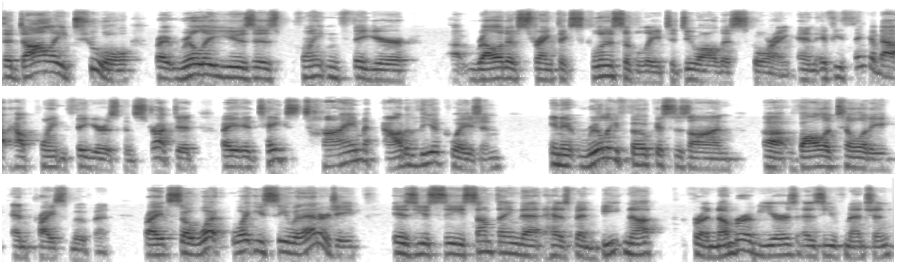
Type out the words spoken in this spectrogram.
the DALI tool, right, really uses point and figure uh, relative strength exclusively to do all this scoring. And if you think about how point and figure is constructed, right, it takes time out of the equation and it really focuses on uh, volatility and price movement, right? So what, what you see with energy is you see something that has been beaten up for a number of years, as you've mentioned.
